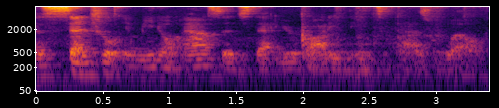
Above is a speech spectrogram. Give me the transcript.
essential amino acids that your body needs as well.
